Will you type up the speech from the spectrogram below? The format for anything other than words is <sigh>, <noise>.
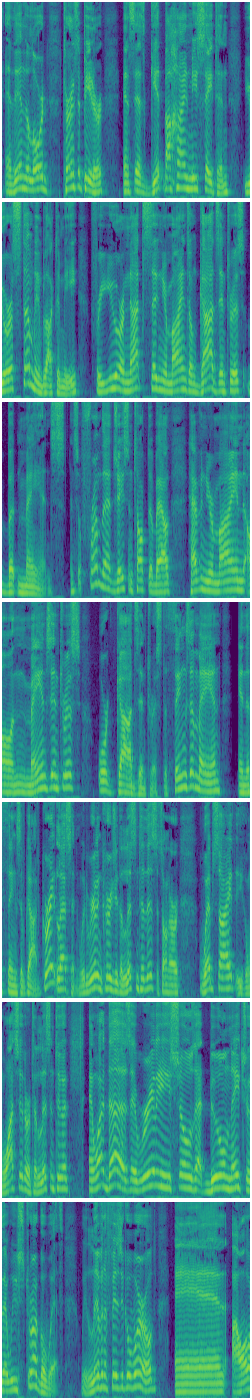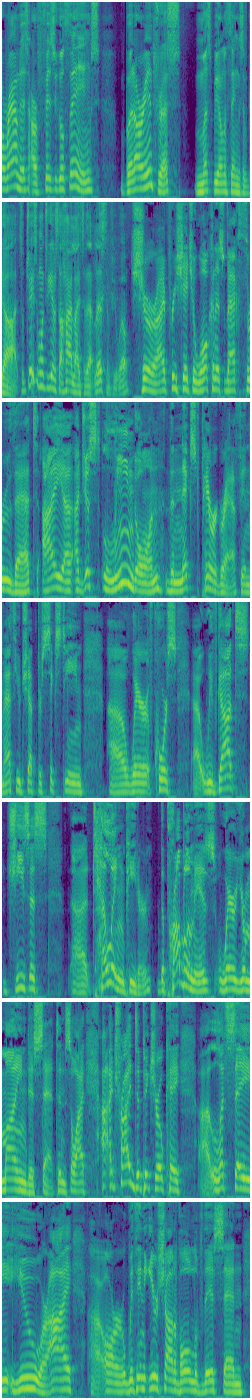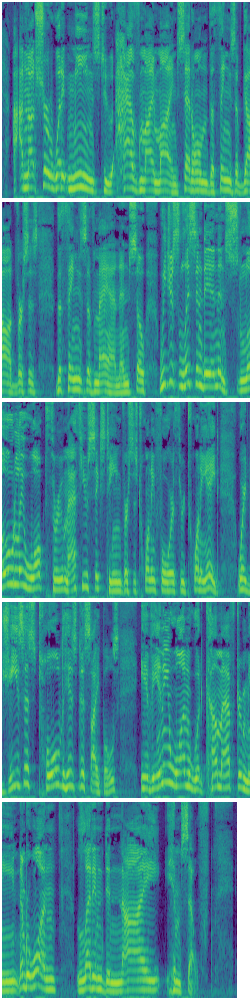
And then the Lord turns to Peter and says, Get behind me, Satan. You're a stumbling block to me, for you are not setting your minds on God's interests, but man's. And so from that, Jason talked about having your mind on man's interests or God's interests, the things of man in the things of God. Great lesson. We'd really encourage you to listen to this. It's on our website. You can watch it or to listen to it. And what it does, it really shows that dual nature that we struggle with. We live in a physical world and all around us are physical things, but our interests must be on the things of God. So, Jason, why don't you give us the highlights of that list, if you will? Sure. I appreciate you walking us back through that. I uh, I just leaned on the next paragraph in Matthew chapter 16, uh, where, of course, uh, we've got Jesus uh, telling Peter the problem is where your mind is set. And so I, I tried to picture, okay, uh, let's say you or I uh, are within earshot of all of this and I'm not sure what it means to have my mind set on the things of God versus the things of man. And so we just listened in and slowly walked through Matthew 16 verses 24 through 28 where Jesus told his disciples, if anyone would come after me, number one, let him deny himself.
